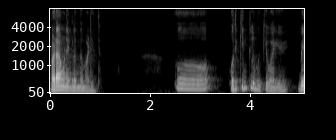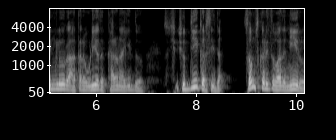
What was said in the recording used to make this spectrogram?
ಬಡಾವಣೆಗಳನ್ನು ಮಾಡಿದ್ದು. ಅದಕ್ಕಿಂತಲೂ ಮುಖ್ಯವಾಗಿ ಬೆಂಗಳೂರು ಆ ಥರ ಉಳಿಯೋದಕ್ಕೆ ಕಾರಣ ಆಗಿದ್ದು ಶುದ್ಧೀಕರಿಸಿದ, ಸಂಸ್ಕರಿತವಾದ ನೀರು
